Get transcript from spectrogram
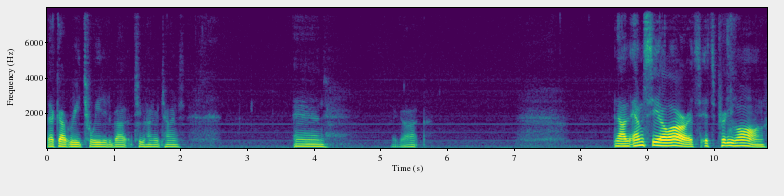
That got retweeted about 200 times. And I got. Now, an MCLR, it's, it's pretty long.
